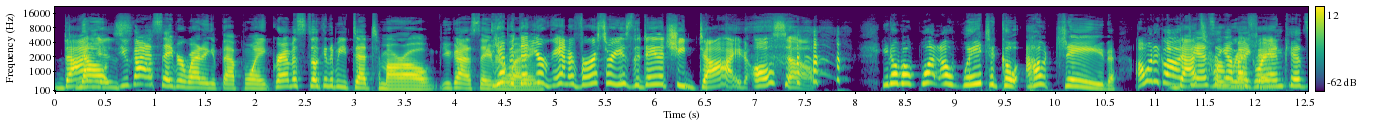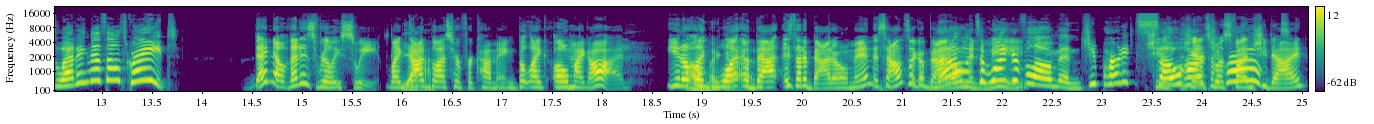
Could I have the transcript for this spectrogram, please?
That no, is- you gotta save your wedding at that point. Grandma's still gonna be dead tomorrow. You gotta save yeah, but then your anniversary is the day that she died. Also, You know, but what a way to go out, Jade. I want to go out That's dancing at my grandkid's wedding. That sounds great. I know that is really sweet. Like Yeah. God bless her for coming, but like, oh my god, you know, Oh like what a bad is that a bad omen? It sounds like a bad no, omen it's a to me. wonderful omen. She partied She, so she hard. She had so much fun. She died.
